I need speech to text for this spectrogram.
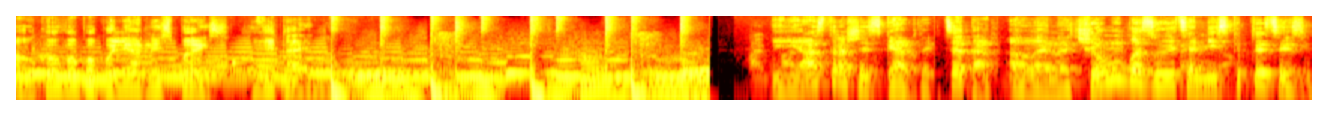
Науково-популярний спейс. Вітаємо. Я страшний скептик, це так. Але на чому базується мій скептицизм?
